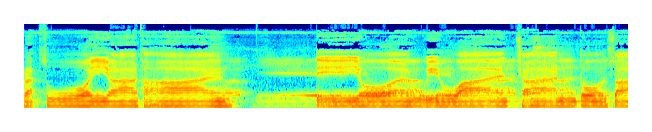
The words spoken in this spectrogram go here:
ระสุยะธา ติโยวิวัชันตุสา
